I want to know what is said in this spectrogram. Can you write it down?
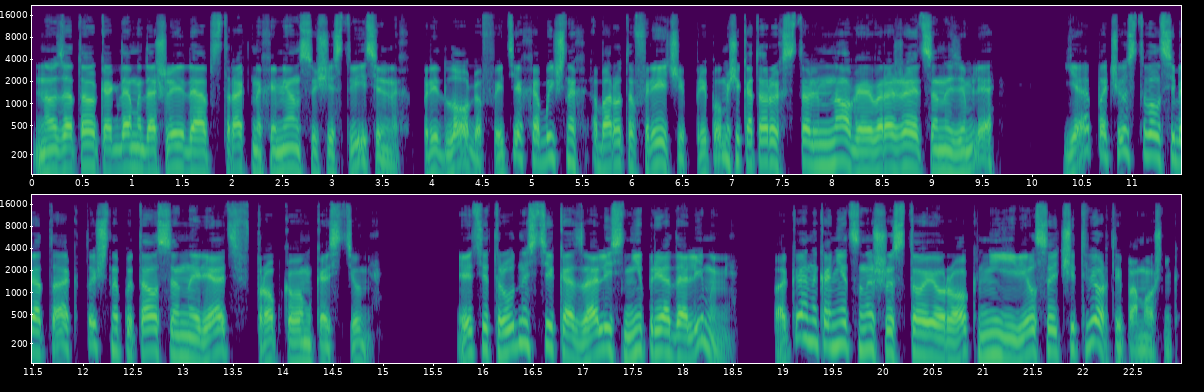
но зато, когда мы дошли до абстрактных имен существительных, предлогов и тех обычных оборотов речи, при помощи которых столь многое выражается на Земле, я почувствовал себя так, точно пытался нырять в пробковом костюме. Эти трудности казались непреодолимыми, пока, наконец, на шестой урок не явился четвертый помощник.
